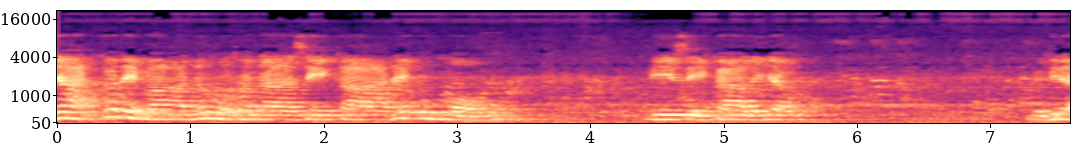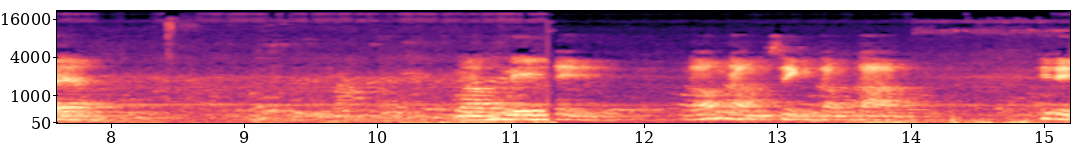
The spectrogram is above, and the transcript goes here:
ญาติก็ได้มาอนุโมทนาสีกาได้อุ้มหมอน มีสีกาหรือยัง อยู่ที่ไหนอะ มาพรุ่งนี้น้อมนำสิ่งต่างๆ ที่ได้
